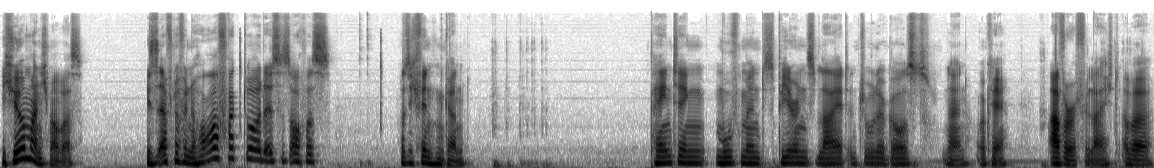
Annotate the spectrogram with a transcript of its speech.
Ich höre manchmal was. Ist es einfach nur für den Horrorfaktor oder ist es auch was, was ich finden kann? Painting, Movement, Appearance, Light, Intruder, Ghost. Nein, okay. Other vielleicht, aber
